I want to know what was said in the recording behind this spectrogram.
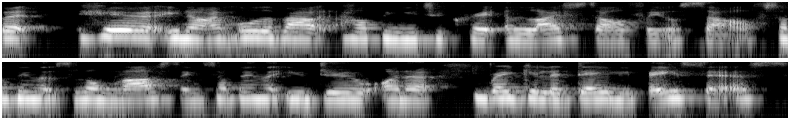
but here, you know, I'm all about helping you to create a lifestyle for yourself, something that's long lasting, something that you do on a regular daily basis.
